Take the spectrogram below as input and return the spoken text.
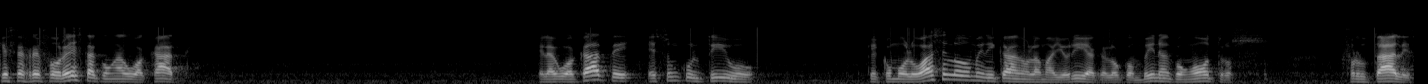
que se reforesta con aguacate. El aguacate es un cultivo que como lo hacen los dominicanos, la mayoría, que lo combinan con otros frutales,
